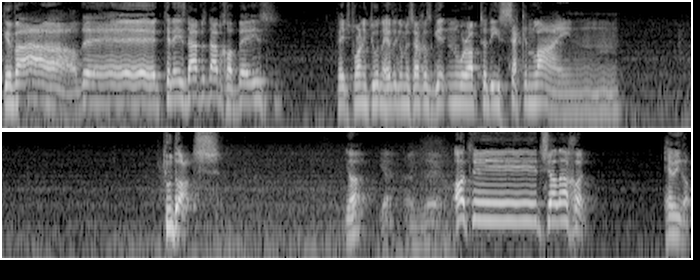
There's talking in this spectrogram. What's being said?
Givaldik. Today's daf is daf Chav Beis. Page 22 in the Heilige Mesechus Gittin. We're up to the second line. Two dots. Yeah? Yep, I'm there. Otzit shalachot. Here we go.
